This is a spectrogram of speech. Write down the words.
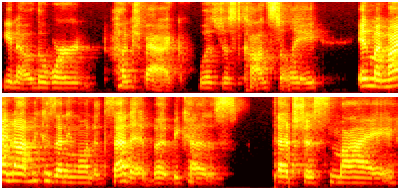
you know, the word hunchback was just constantly in my mind, not because anyone had said it, but because that's just my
